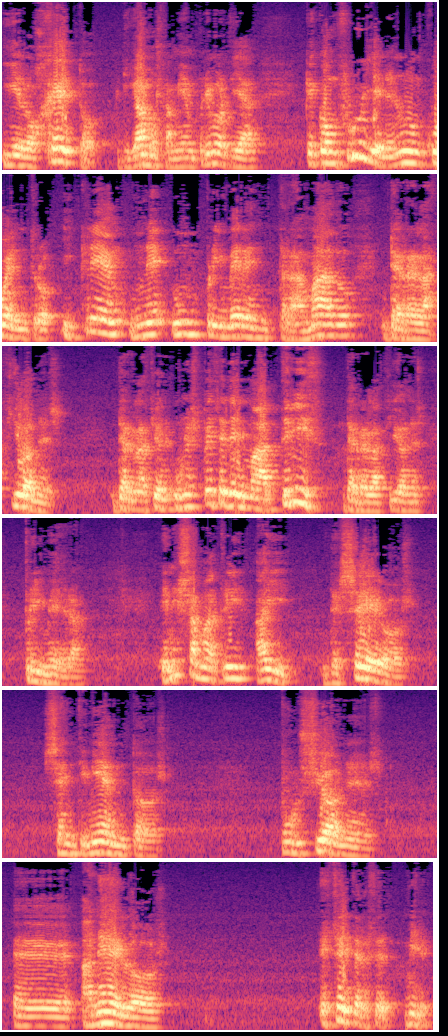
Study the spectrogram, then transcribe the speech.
y el objeto, digamos también primordial, que confluyen en un encuentro y crean un, primer entramado de relaciones, de relaciones, una especie de matriz de relaciones primera. En esa matriz hay deseos, sentimientos, pulsiones, eh, anhelos, etcétera, etcétera. Mire,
